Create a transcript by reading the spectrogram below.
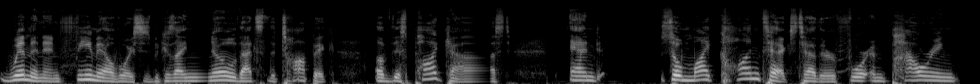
women and female voices because I know that's the topic of this podcast. And so my context, Heather, for empowering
